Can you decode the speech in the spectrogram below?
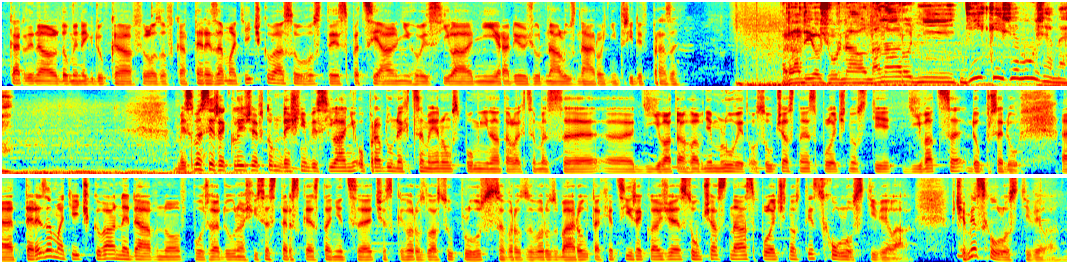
Kardinál Dominik Duka, filozofka Tereza Matičková jsou hosty speciálního vysílání radiožurnálu z Národní třídy v Praze. Radiožurnál na Národní. Díky, že můžeme. My jsme si řekli, že v tom dnešním vysílání opravdu nechceme jenom vzpomínat, ale chceme se eh, dívat a hlavně mluvit o současné společnosti, dívat se dopředu. Eh, Tereza Matějčková nedávno v pořadu naší sesterské stanice Českého rozhlasu Plus v rozhovoru s Bárou Tachecí řekla, že současná společnost je schoulostivělá. V čem je schoulostivělá?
